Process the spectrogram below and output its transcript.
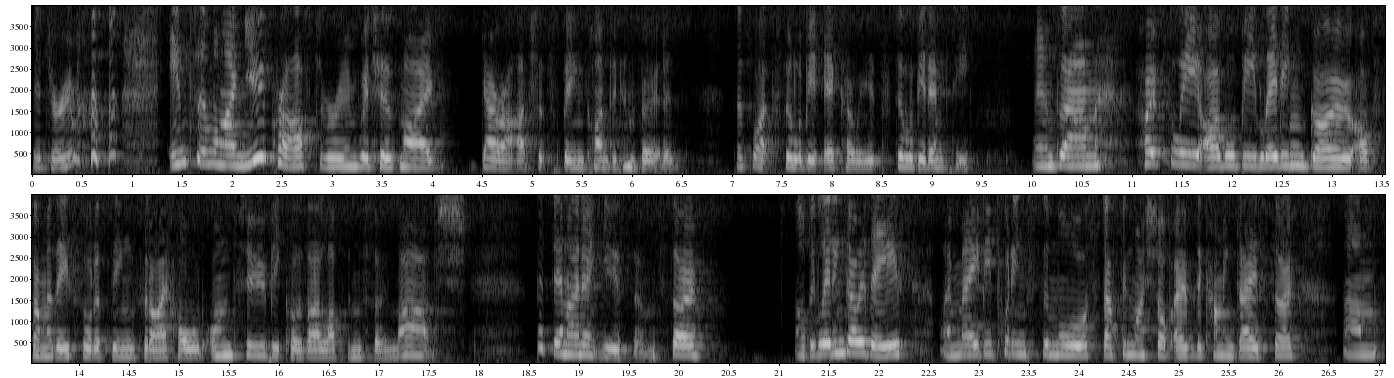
bedroom into my new craft room, which is my garage that's been kind of converted. That's why it's still a bit echoey. It's still a bit empty. And um, hopefully I will be letting go of some of these sort of things that I hold on to because I love them so much. But then I don't use them. So I'll be letting go of these. I may be putting some more stuff in my shop over the coming days. So um,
